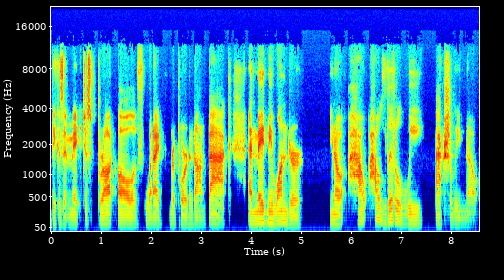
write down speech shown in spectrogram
because it may, just brought all of what I reported on back and made me wonder, you know, how how little we actually know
